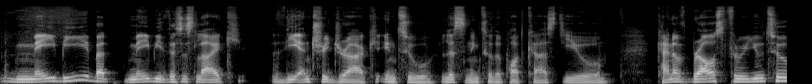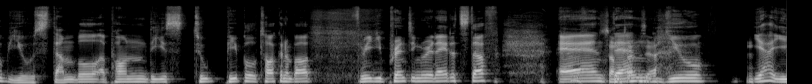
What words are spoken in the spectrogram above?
Maybe, but maybe this is like the entry drug into listening to the podcast. You kind of browse through YouTube, you stumble upon these two people talking about 3D printing related stuff, and then yeah. you, yeah, you,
